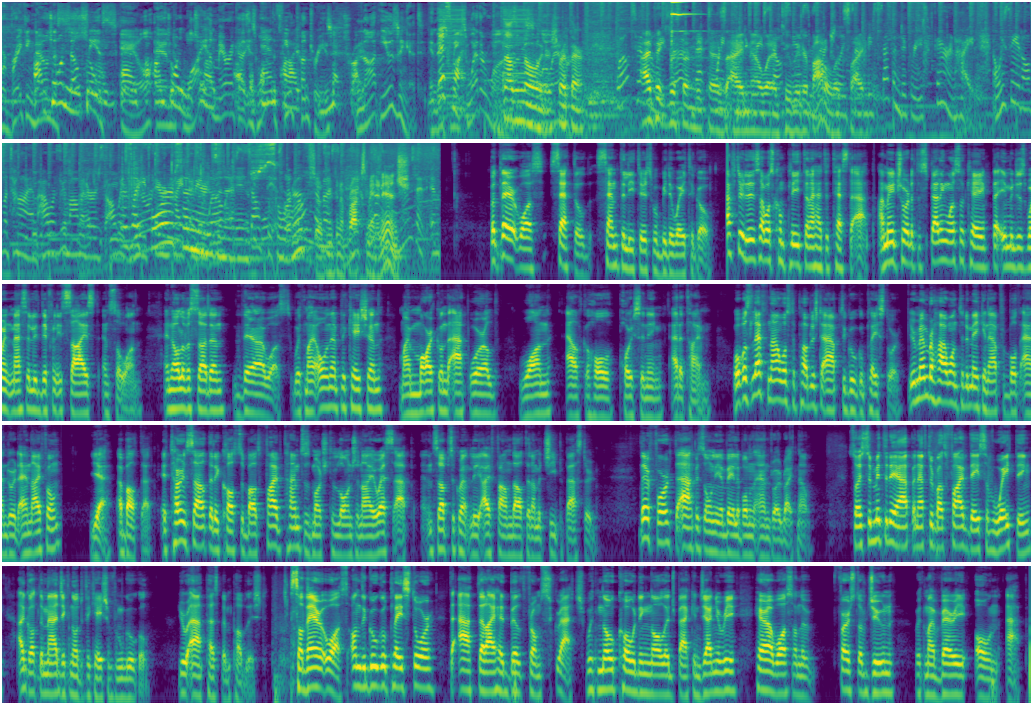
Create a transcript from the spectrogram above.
We're breaking down the Celsius scale and why America is one of the few countries not using it in this, this week's Weather Watch. Thousand milliliters, right there. I picked this one because I know what a two-liter bottle looks like. 77 degrees Fahrenheit, and we see it all the time. Our thermometers always There's like four centimeters in an inch, sort of. So if you can approximate an inch. But there it was, settled. Centiliters would be the way to go. After this I was complete and I had to test the app. I made sure that the spelling was okay, that images weren't massively differently sized and so on. And all of a sudden, there I was, with my own application, my mark on the app world, one alcohol poisoning at a time. What was left now was to publish the app to Google Play Store. You remember how I wanted to make an app for both Android and iPhone? Yeah, about that. It turns out that it costs about 5 times as much to launch an iOS app, and subsequently I found out that I'm a cheap bastard. Therefore, the app is only available on Android right now. So I submitted the app and after about 5 days of waiting, I got the magic notification from Google. Your app has been published. So there it was, on the Google Play Store, the app that I had built from scratch with no coding knowledge back in January. Here I was on the 1st of June with my very own app.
